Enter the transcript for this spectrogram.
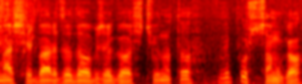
ma się bardzo dobrze gościu, no to wypuszczam go.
